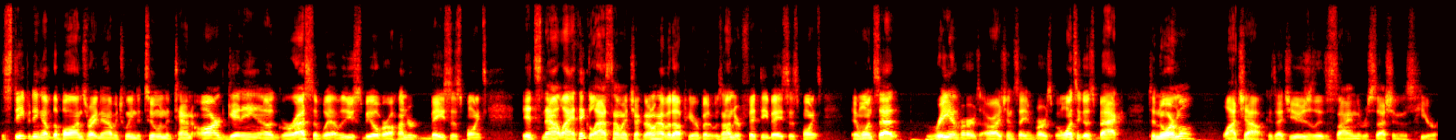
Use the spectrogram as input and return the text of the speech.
the steepening of the bonds right now between the 2 and the 10 are getting aggressive. Well, it used to be over 100 basis points. It's now, I think last time I checked, I don't have it up here, but it was under 50 basis points. And once that reinverts, or I shouldn't say inverts, but once it goes back to normal, watch out because that's usually the sign the recession is here.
